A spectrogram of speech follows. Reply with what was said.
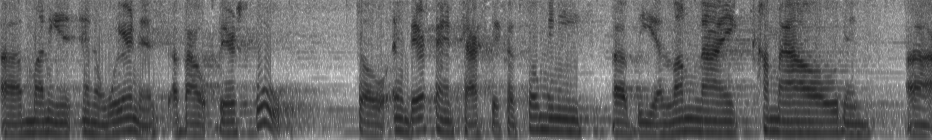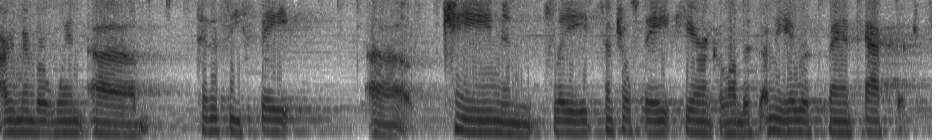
uh, money and awareness about their schools. So, and they're fantastic because so many of the alumni come out. And uh, I remember when um, Tennessee State uh, came and played Central State here in Columbus. I mean, it was fantastic.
